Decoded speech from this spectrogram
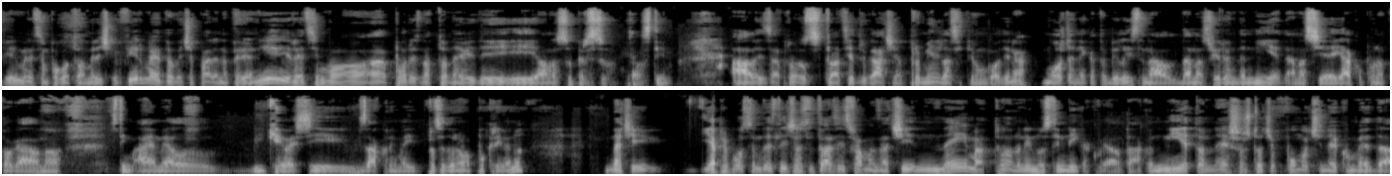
firme, recimo pogotovo američke firme, dobit će pare na Pionir i recimo porez na to ne vidi i ono super su, jel s tim. Ali zapravo situacija je drugačija, promijenila se tijekom godina, možda je neka to bila istina, ali danas vjerujem da nije, danas je jako puno toga ono, s tim AML i KYC zakonima i procedurama pokriveno. Znači, ja pretpostavljam da je slična situacija i s vama, znači nema tu anonimnosti nikakve, jel tako? Nije to nešto što će pomoći nekome da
